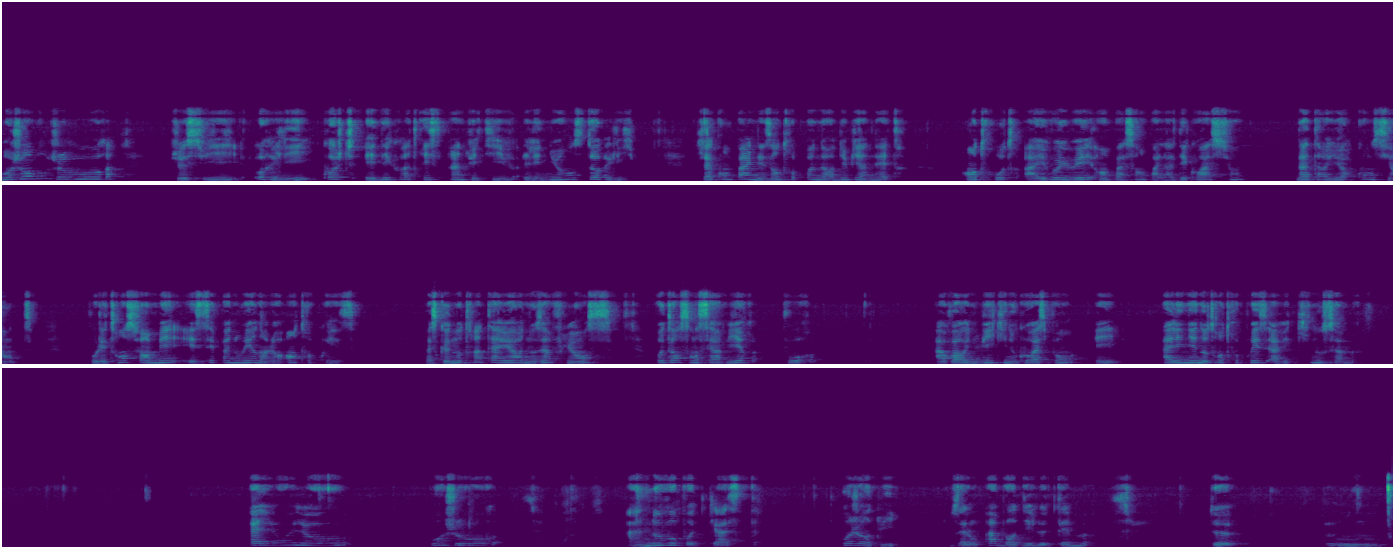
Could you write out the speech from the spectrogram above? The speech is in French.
Bonjour, bonjour. Je suis Aurélie, coach et décoratrice intuitive, les nuances d'Aurélie. J'accompagne les entrepreneurs du bien-être, entre autres, à évoluer en passant par la décoration d'intérieur consciente pour les transformer et s'épanouir dans leur entreprise. Parce que notre intérieur nous influence, autant s'en servir pour avoir une vie qui nous correspond et aligner notre entreprise avec qui nous sommes. Hello, hello, bonjour, un nouveau podcast. Aujourd'hui, nous allons aborder le thème de hum,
